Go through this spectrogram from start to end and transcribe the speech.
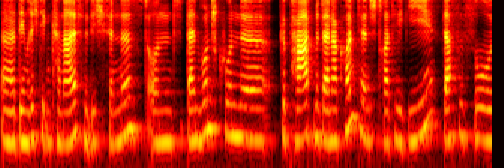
den richtigen Kanal für dich findest. Und dein Wunschkunde gepaart mit deiner Content-Strategie, das ist so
